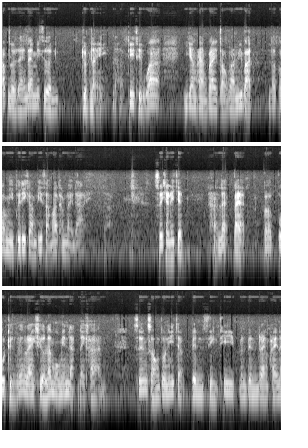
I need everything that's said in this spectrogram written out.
รับหน่วยแรงได้ไม่เกินจุดไหนนะครับที่ถือว่ายังห่างไกลต่อการวิบัติ แล้วก็มีพฤติกรรมที่สามารถทำไหนได้เซสชันที่ 7 และ 8 ก็พูดถึงเรื่องแรงเฉือนและโมเมนต์ดัดในคานซึ่ง 2 ตัวนี้จะเป็นสิ่งที่มันเป็นแรงภายใน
